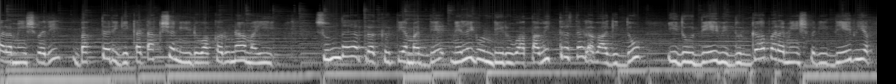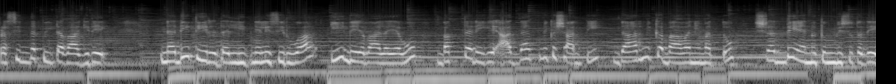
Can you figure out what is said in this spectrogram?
ಪರಮೇಶ್ವರಿ ಭಕ್ತರಿಗೆ ಕಟಾಕ್ಷ ನೀಡುವ ಕರುಣಾಮಯಿ. ಸುಂದರ ಪ್ರಕೃತಿಯ ಮಧ್ಯೆ ನೆಲೆಗೊಂಡಿರುವ ಪವಿತ್ರ ಸ್ಥಳವಾಗಿದ್ದು, ಇದು ದೇವಿ ದುರ್ಗಾ ಪರಮೇಶ್ವರಿ ದೇವಿಯ ಪ್ರಸಿದ್ಧ ಪೀಠವಾಗಿದೆ. ನದಿ ತೀರದಲ್ಲಿ ನೆಲೆಸಿರುವ ಈ ದೇವಾಲಯವು ಭಕ್ತರಿಗೆ ಆಧ್ಯಾತ್ಮಿಕ ಶಾಂತಿ, ಧಾರ್ಮಿಕ ಭಾವನೆ ಮತ್ತು ಶ್ರದ್ಧೆಯನ್ನು ತುಂಬಿಸುತ್ತದೆ.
